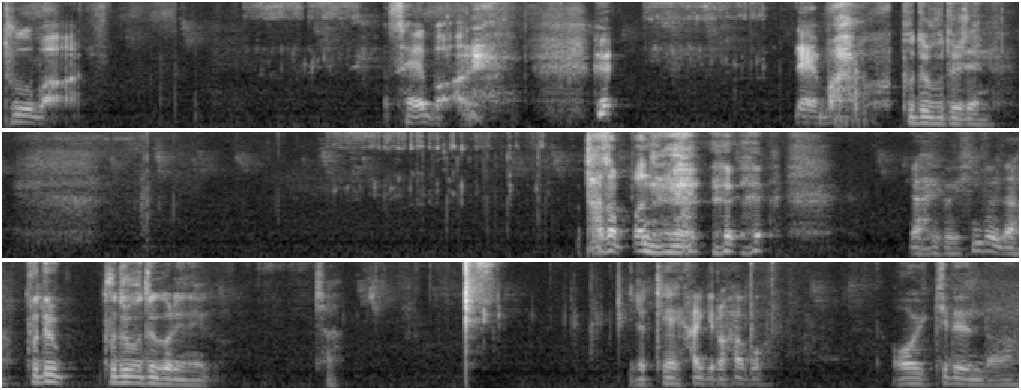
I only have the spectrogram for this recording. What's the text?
두 번, 세 번, 네 번, 부들부들 된 다섯 번. 야 이거 힘들다. 부들 부들부들거리네 이거. 자 이렇게 하기로 하고. 어이 기대된다.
